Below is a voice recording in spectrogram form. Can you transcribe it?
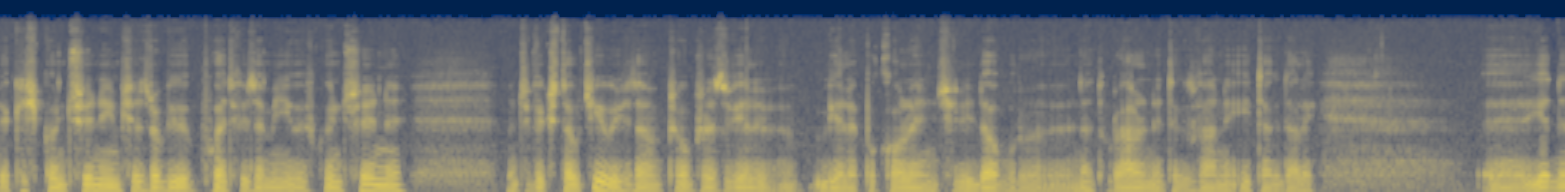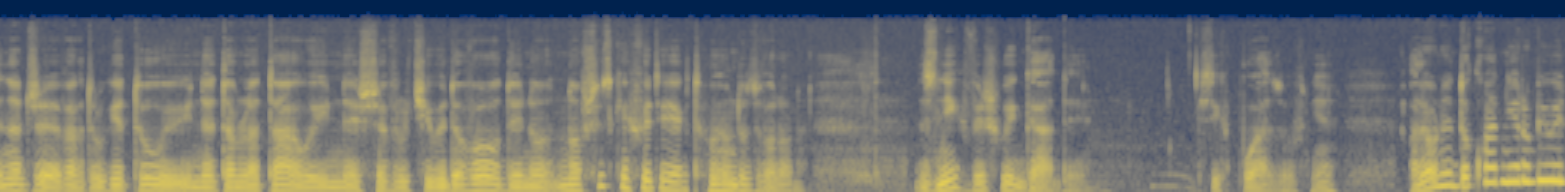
jakieś kończyny, im się zrobiły płetwy, zamieniły w kończyny znaczy wykształciły się tam przez wiele, wiele pokoleń, czyli dobór e, naturalny tak zwany i tak dalej. E, Jedne na drzewach, drugie tu, inne tam latały, inne jeszcze wróciły do wody. No, no wszystkie chwyty, jak to mówią, dozwolone. Z nich wyszły gady. z tych płazów, nie? Ale one dokładnie robiły,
